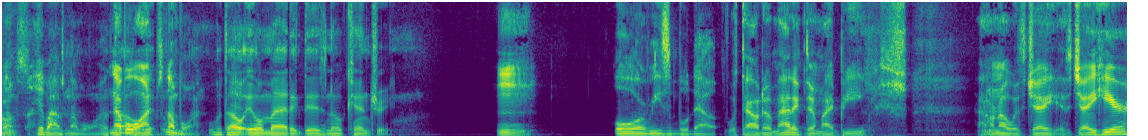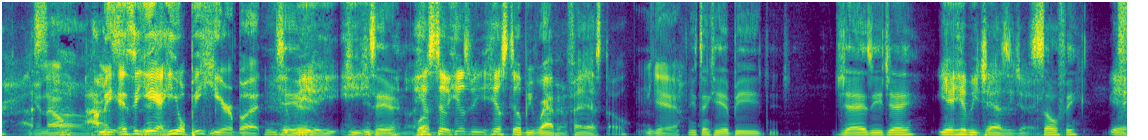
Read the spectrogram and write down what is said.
albums. num- Hip hop's number one. Number one. It's number one. Without Illmatic, there's no Kendrick. Mm. Or reasonable doubt. Without Illmatic, there might be. I don't know. Is Jay? Is Jay here? I You know. uh, I mean, is he? s- Yeah, he'll be here. But He's He'll here. be- he, he- He's here. you know, he'll still he'll be he'll still be rapping fast though. yeah, You think he'd be Jazzy J, Yeah, he'll be Jazzy J. Sophie? Yeah,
